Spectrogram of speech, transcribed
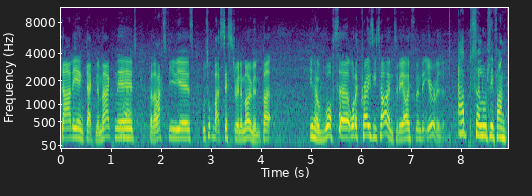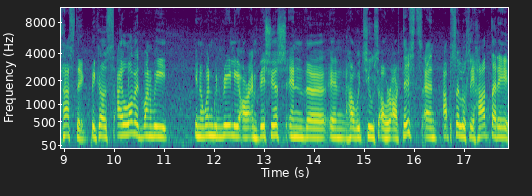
Daði and Gagnamagnið for the last few years. We'll talk about Systur in a moment, but you know, what a, what a crazy time to be Iceland at Eurovision. absolutely fantastic because I love it when we, you know, when we really are ambitious in the in how we choose our artists, and absolutely Hatari,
